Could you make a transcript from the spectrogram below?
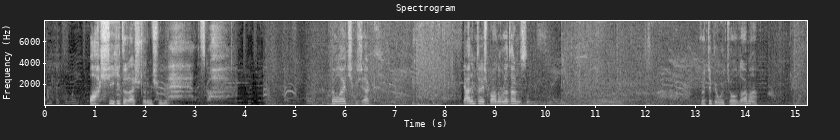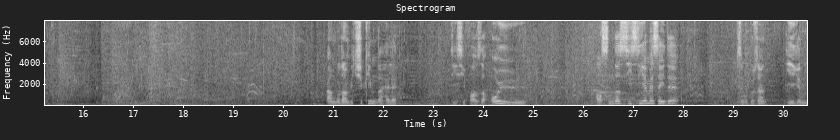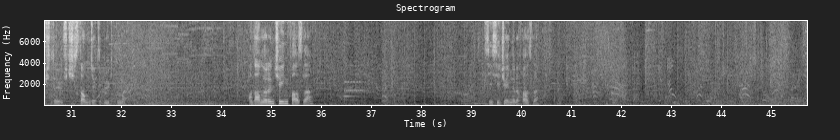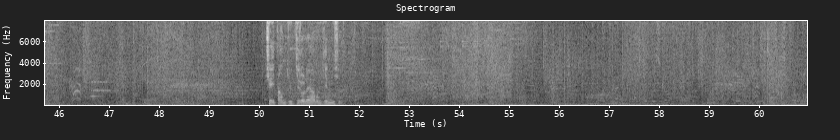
Conflict awaits. Vahşi hit rushlıyorum şimdi. Let's go. Bir olay çıkacak. Geldim Trash bana double atar mısın? Kötü bir ulti oldu ama. Ben buradan bir çıkayım da hele. TC fazla. Oy. Aslında CC yemeseydi bizim kuzen iyi girmişti. 3 kişi stunlayacaktık büyük ihtimal. Adamların chain fazla. CC chainleri fazla. Şeytan diyor gir oraya ama girmeyeceğim.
